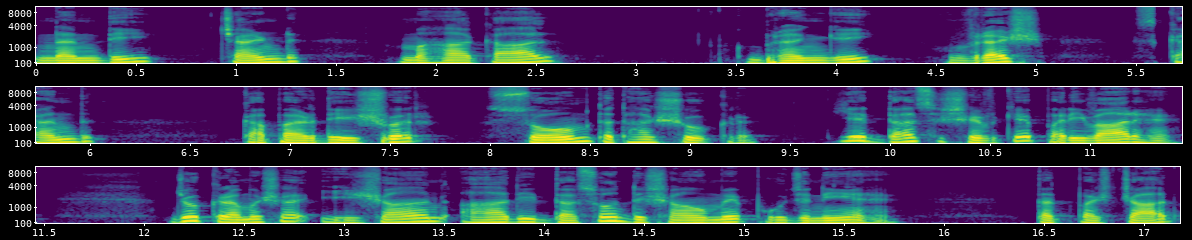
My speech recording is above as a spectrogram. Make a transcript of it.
नंदी, चंड, महाकाल, भृंगी, वृष, स्कंद, कपर्दीश्वर, सोम तथा शुक्र ये दस शिव के परिवार हैं। जो क्रमशः ईशान आदि दसों दिशाओं में पूजनीय हैं। तत्पश्चात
